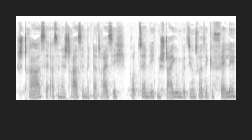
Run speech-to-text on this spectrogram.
Straße, also eine Straße mit einer 30-prozentigen Steigung bzw. Gefälle,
